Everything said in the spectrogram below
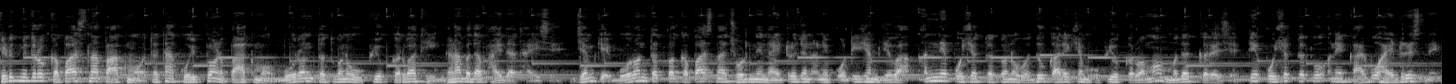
ખેડૂત મિત્રો, કપાસના પાકમાં તથા કોઈપણ પાકમાં બોરોન તત્વનો ઉપયોગ કરવાથી ઘણા બધા ફાયદા થાય છે. જેમ કે, બોરોન તત્વ કપાસના છોડને નાઇટ્રોજન અને પોટેશિયમ જેવા અન્ય પોષક તત્વોનો વધુ કાર્યક્ષમ ઉપયોગ કરવામાં મદદ કરે છે. તે પોષક તત્વો અને કાર્બોહાઈડ્રેટ્સને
